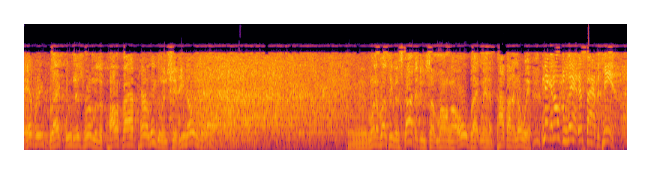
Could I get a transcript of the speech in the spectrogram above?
Every black dude in this room is a qualified paralegal and shit. He knows the law. And if one of us even start to do something wrong, an old black man will pop out of nowhere. Nigga, don't do that. That's five to ten.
